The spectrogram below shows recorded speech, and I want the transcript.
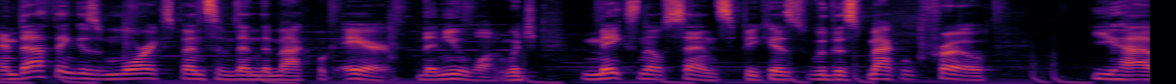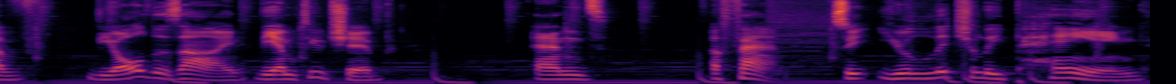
and that thing is more expensive than the MacBook Air, the new one, which makes no sense because with this MacBook Pro, you have the old design, the M2 chip, and a fan. So you're literally paying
